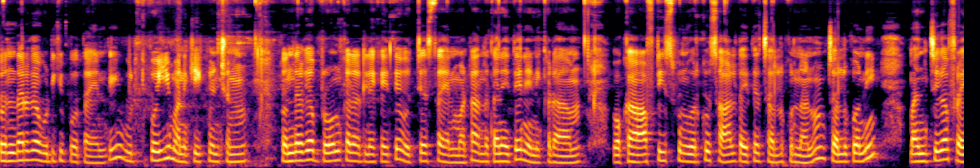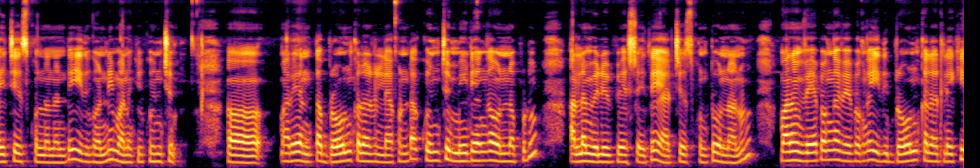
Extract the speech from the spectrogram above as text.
తొందరగా ఉడికిపోతాయండి. ఉడికిపోయి మనకి కొంచెం తొందరగా బ్రౌన్ కలర్ అయితే వచ్చేస్తాయి అనమాట అందుకని అయితే నేను ఇక్కడ ఒక హాఫ్ టీ స్పూన్ వరకు సాల్ట్ అయితే చల్లుకున్నాను. చల్లుకొని మంచిగా ఫ్రై చేసుకున్నానండి. ఇదిగోండి మనకి కొంచెం మరి అంత బ్రౌన్ కలర్ లేకుండా కొంచెం మీడియంగా ఉన్నప్పుడు అల్లం వెల్లుల్లి పేస్ట్ అయితే యాడ్ చేసుకుంటూ ఉన్నాను. మనం వేపంగా వేపంగా ఇది బ్రౌన్ కలర్లోకి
